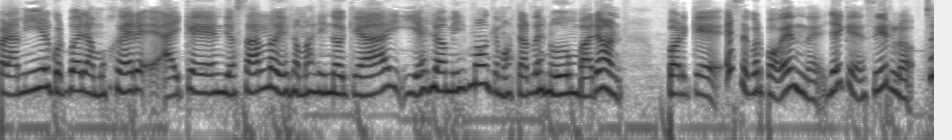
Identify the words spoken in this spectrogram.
para mí el cuerpo de la mujer eh, hay que endiosarlo y es lo más lindo que hay y es lo mismo que mostrar desnudo un varón. Porque ese cuerpo vende y hay que decirlo. Sí.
